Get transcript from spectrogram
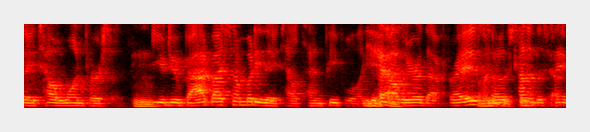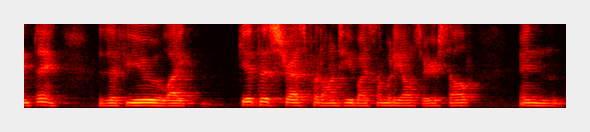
they tell one person. Mhm. You do bad by somebody, they tell ten people. Like you Yeah. probably heard that phrase. So it's kind of the yeah. same thing. Is if you like get this stress put onto you by somebody else or yourself, and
